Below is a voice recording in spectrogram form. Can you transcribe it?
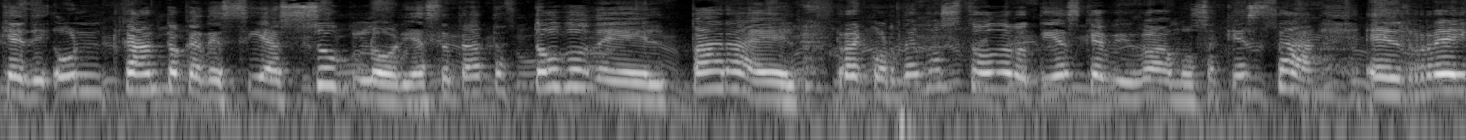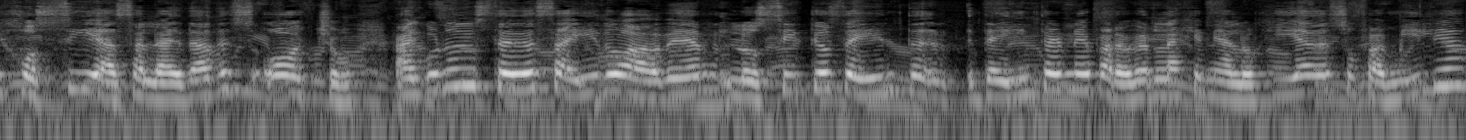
que un canto que decía su gloria. Se trata todo de Él, para Él. Recordemos todos los días que vivamos. Aquí está el rey Josías a la edad de 8. ¿Alguno de ustedes ha ido a ver los sitios de, de internet para ver la genealogía de su familia?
